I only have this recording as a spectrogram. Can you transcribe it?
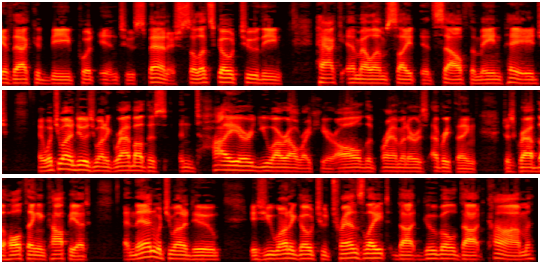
if that could be put into Spanish. So let's go to the Hack MLM site itself, the main page. And what you want to do is you want to grab out this entire URL right here, all the parameters, everything. Just grab the whole thing and copy it and then what you want to do is you want to go to translate.google.com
